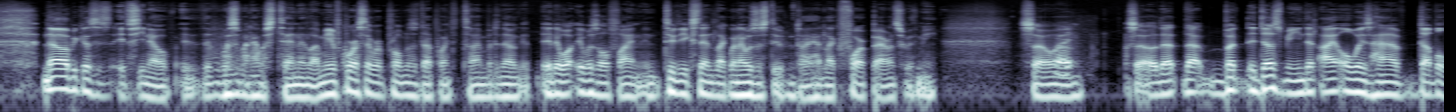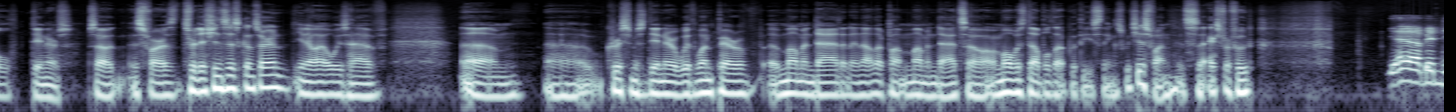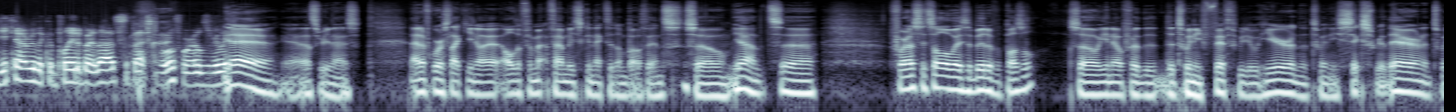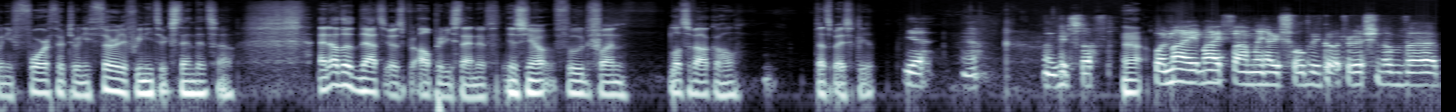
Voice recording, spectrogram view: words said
No, because it's, it's you know it, it was when I was ten, and like I mean of course there were problems at that point in time, but no, it it, it was all fine. And to the extent like when I was a student, I had like four parents with me, so Right. um, so that that but it does mean that I always have double dinners. So as far as traditions is concerned, you know I always have. Um, uh, Christmas dinner with one pair of uh, mom and dad and another mom and dad. So I'm always doubled up with these things, which is fun. It's uh, extra food. Yeah, I mean, you can't really complain about that. It's the best of both worlds, really. Yeah, yeah, yeah, that's really nice. And of course, like you know, all the fam- families connected on both ends. So yeah, it's uh, for us, it's always a bit of a puzzle. So you know, for the the twenty fifth we do here, and the twenty sixth we're there, and the twenty fourth or twenty third if we need to extend it. So, and other than that, it's all pretty standard. It's you know, food, fun, lots of alcohol. That's basically it. Yeah, yeah, good stuff. Yeah. Well, in my my family household, we've got a tradition of uh,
